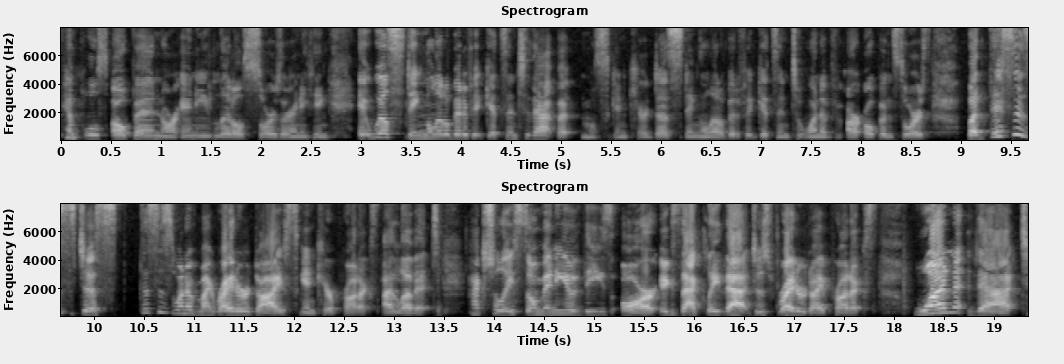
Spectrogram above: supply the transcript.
pimples open or any little sores or anything, it will sting a little bit if it gets into that. But most skincare does sting a little bit if it gets into one of our open sores. But this is just this is one of my ride or die skincare products. I love it. Actually, so many of these are exactly that, just ride or die products. One that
